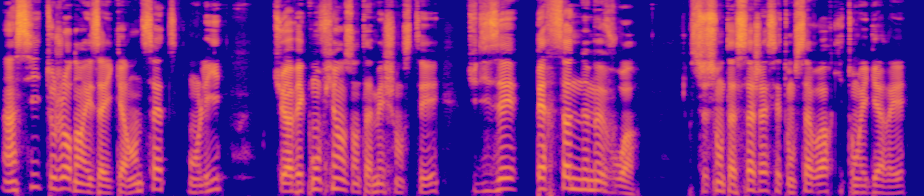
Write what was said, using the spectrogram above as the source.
Ainsi, toujours dans Ésaïe 47, on lit Tu avais confiance dans ta méchanceté, tu disais Personne ne me voit. Ce sont ta sagesse et ton savoir qui t'ont égaré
